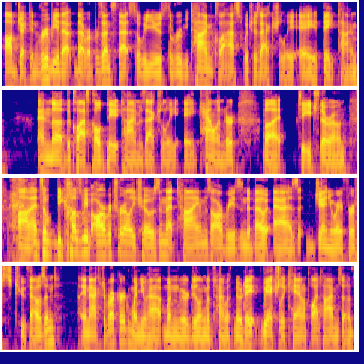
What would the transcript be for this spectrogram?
object in Ruby that, that represents that, so we use the Ruby time class, which is actually a date time. And the, the class called date time is actually a calendar, but to each their own. Um, and so because we've arbitrarily chosen that times are reasoned about as January 1st, 2000 in Active Record, when you have when we were dealing with time with no date, we actually can apply time zones.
